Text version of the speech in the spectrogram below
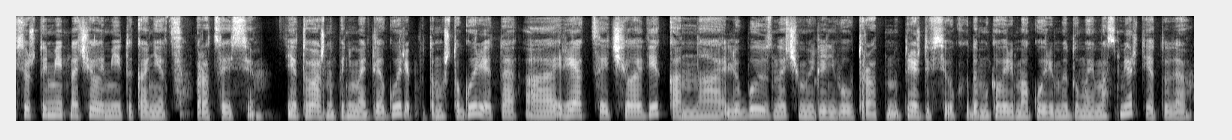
все, что имеет начало, имеет и конец в процессе. И это важно понимать для горя, потому что горе — это а, реакция человека на любую значимую для него утрату. Ну, прежде всего, когда мы говорим о горе, мы думаем о смерти, это да,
